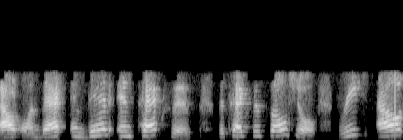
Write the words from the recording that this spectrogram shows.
out on that. And then in Texas, the Texas Social. Reach out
